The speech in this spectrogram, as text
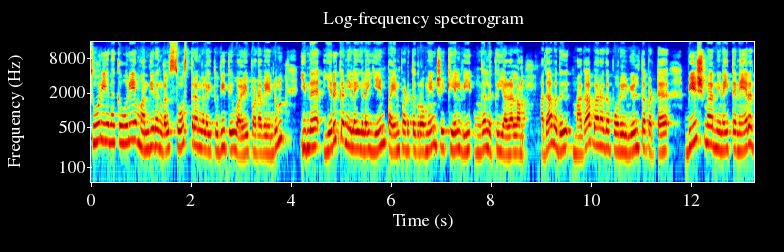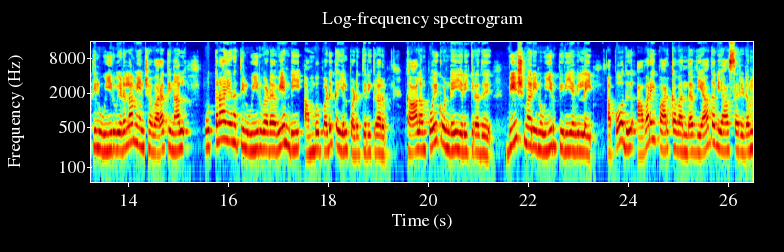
சூரியனுக்கு உரிய மந்திரங்கள் சோஸ்திரங்களை துதித்து வழிபட வேண்டும். இந்த எருக்க நிலைகளை ஏன் பயன்படுத்துகிறோம் என்று கேள்வி உங்களுக்கு எழலாம். அதாவது மக மகாபாரத போரில் வீழ்த்தப்பட்ட பீஷ்மர் நினைத்த நேரத்தில் உயிர் விடலாம் என்ற வரத்தினால் உத்தராயணத்தில் உயிர் விட வேண்டி அம்பு படுக்கையில் படுத்திருக்கிறார். காலம் போய்கொண்டே இருக்கிறது. பீஷ்மரின் உயிர் பிரியவில்லை. அப்போது அவரை பார்க்க வந்த வியாத வியாசரிடம்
